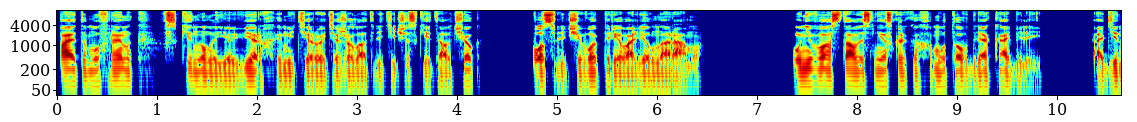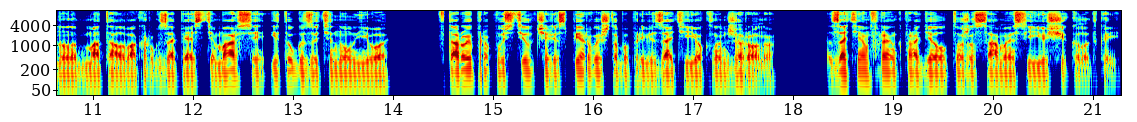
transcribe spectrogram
Поэтому Фрэнк вскинул ее вверх, имитируя тяжелоатлетический толчок, после чего перевалил на раму. У него осталось несколько хомутов для кабелей. Один он обмотал вокруг запястья Марси и туго затянул его, второй пропустил через первый, чтобы привязать ее к лонжерону. Затем Фрэнк проделал то же самое с ее щиколоткой.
